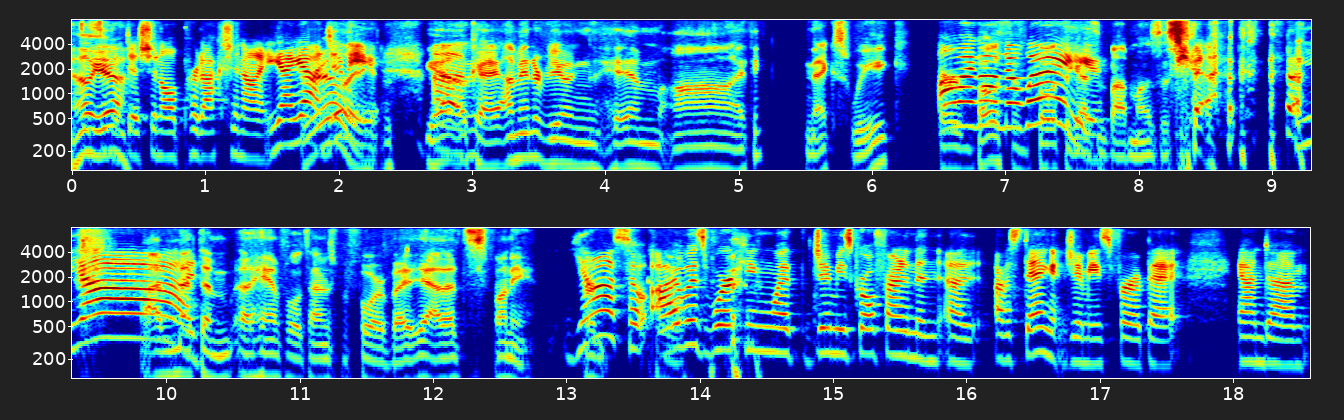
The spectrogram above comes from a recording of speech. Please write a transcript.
Oh yeah, additional production on it. Yeah, yeah, really? Jimmy. Yeah, Um, okay. I'm interviewing him. Uh, I think next week. Oh my God, both no of, Both the guys in Bob Moses. Yeah. Yeah, I've met them a handful of times before, but yeah, that's funny. Yeah. So I was working with Jimmy's girlfriend, and then uh, I was staying at Jimmy's for a bit, and um,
